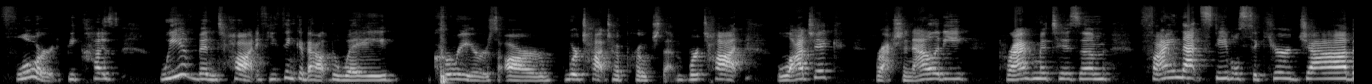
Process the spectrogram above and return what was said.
floored because we have been taught, if you think about the way careers are, we're taught to approach them. We're taught logic, rationality, pragmatism, find that stable, secure job,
